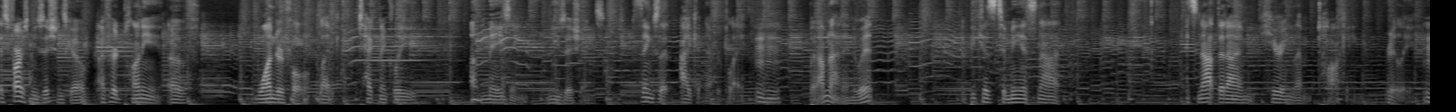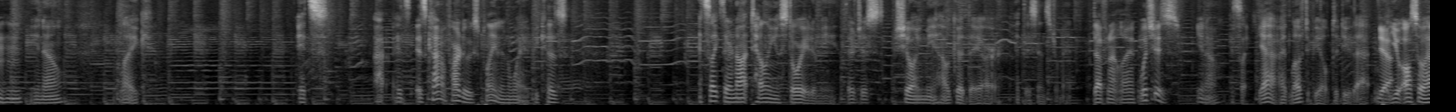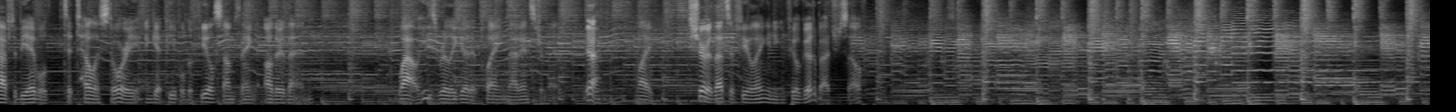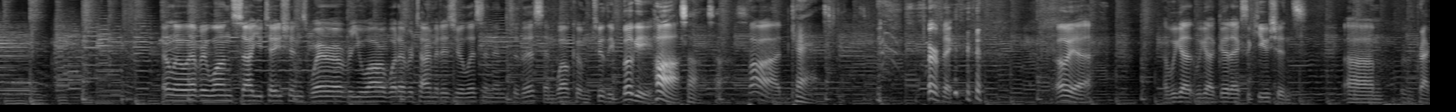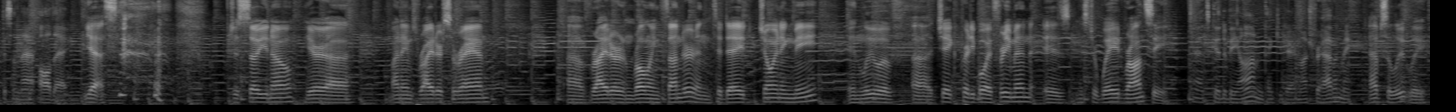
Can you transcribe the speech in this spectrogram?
as far as musicians go, I've heard plenty of wonderful, like technically amazing musicians. Things that I could never play. Mm-hmm. But I'm not into it. Because to me it's not it's not that I'm hearing them talking, really. Mm-hmm. You know? Like it's uh, it's it's kind of hard to explain in a way because it's like they're not telling a story to me. They're just showing me how good they are at this instrument. Definitely. Which is, you know, it's like, yeah, I'd love to be able to do that. But Yeah. you also have to be able to tell a story and get people to feel something other than, wow, he's really good at playing that instrument. Yeah. Like, sure, that's a feeling and you can feel good about yourself. Everyone. Salutations, wherever you are, whatever time it is you're listening to this, and welcome to the Boogie Ha, sa, sa, Podcast. Perfect. oh yeah, Uh, we got we got good executions. Um, We've been practicing that all day. Yes. Just so you know, here, uh, my name's Ryder Saran of Ryder and Rolling Thunder, and today joining me in lieu of uh, Jake Pretty Boy Freeman is Mr. Wade Ronsey. Yeah, it's good to be on. Thank you very much for having me. Absolutely.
